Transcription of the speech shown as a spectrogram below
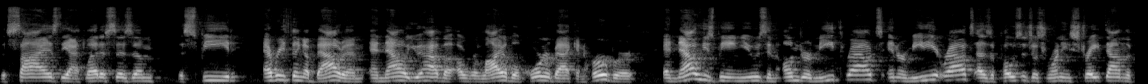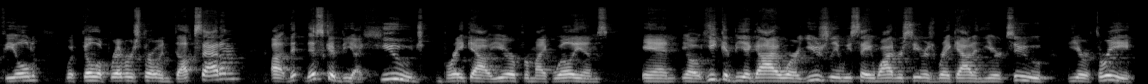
the size, the athleticism, the speed, everything about him. And now you have a, a reliable quarterback in Herbert and now he's being used in underneath routes, intermediate routes, as opposed to just running straight down the field with Philip Rivers throwing ducks at him. uh, th- this could be a huge breakout year for Mike Williams. And, you know, he could be a guy where usually we say wide receivers break out in year two, year three.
